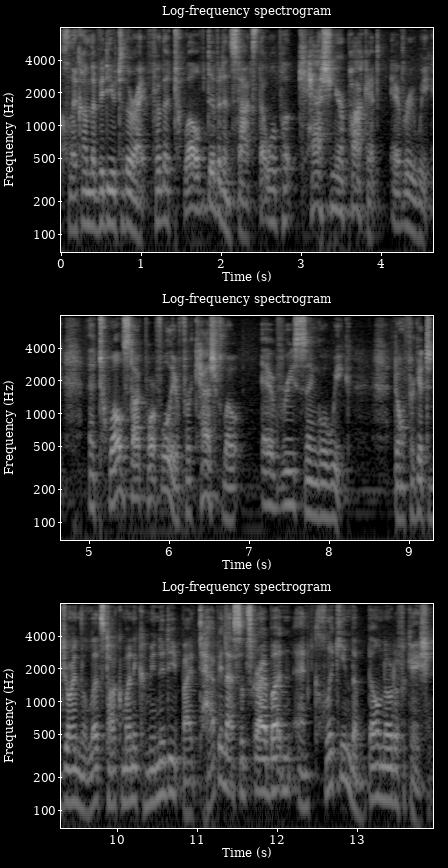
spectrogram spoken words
Click on the video to the right for the 12 dividend stocks that will put cash in your pocket every week. A 12 stock portfolio for cash flow every single week. Don't forget to join the Let's Talk Money community by tapping that subscribe button and clicking the bell notification.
